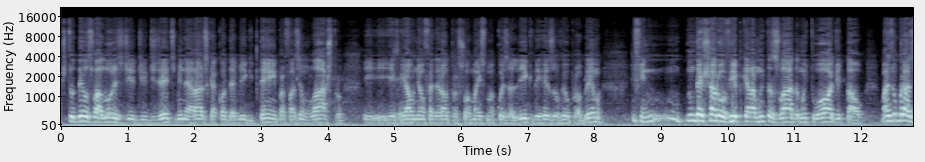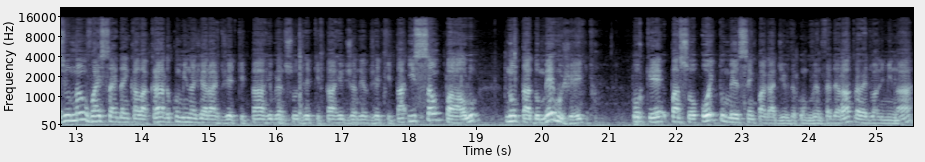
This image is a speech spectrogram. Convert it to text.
estudei os valores de, de, de direitos minerários que a Codemig tem para fazer um lastro e, e, e, a União Federal transformar isso numa coisa líquida e resolver o problema enfim, não deixaram ouvir porque era muita zoada, muito ódio e tal. Mas o Brasil não vai sair da encalacrada com Minas Gerais do jeito que está, Rio Grande do Sul do jeito que está, Rio de Janeiro do jeito que está, e São Paulo não está do mesmo jeito, porque passou oito meses sem pagar dívida com o governo federal, através de uma liminar,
